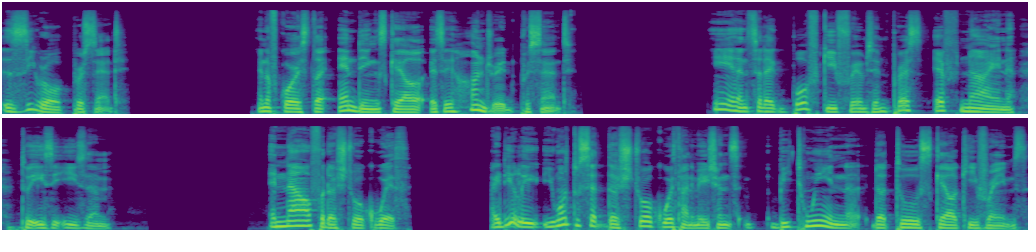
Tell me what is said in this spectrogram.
0%. And of course, the ending scale is 100% and select both keyframes and press F9 to easy ease them. And now for the stroke width. Ideally, you want to set the stroke width animations between the two scale keyframes.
